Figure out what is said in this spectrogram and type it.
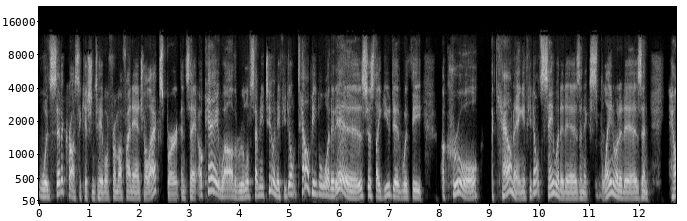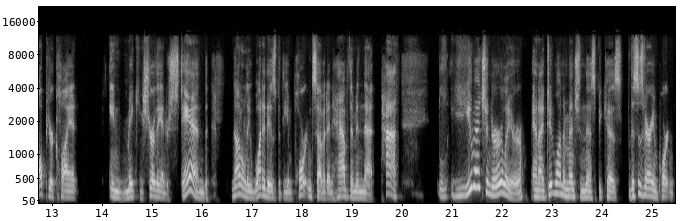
would sit across the kitchen table from a financial expert and say, okay, well, the rule of 72. And if you don't tell people what it is, just like you did with the accrual accounting, if you don't say what it is and mm-hmm. explain what it is and help your client in making sure they understand not only what it is, but the importance of it and have them in that path. You mentioned earlier, and I did want to mention this because this is very important.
